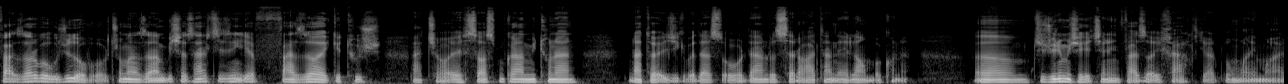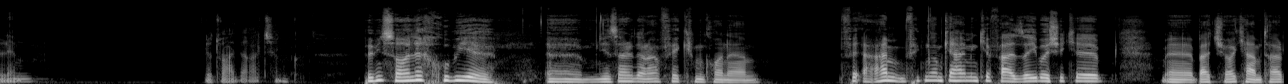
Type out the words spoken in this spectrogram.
فضا رو به وجود آورد. چون منظرم بیش از هر چیزی یه فضایه که توش بچه ها احساس می‌کنن می‌تونن نتایجی که به دست آوردن رو سراحتا اعلام بکنن. چجوری میشه یه چنین فضایی خلق کرد به عنوان معلم؟ یا تو حداقل چه میکن ببین سوال خوبیه. یه ذره دارم فکر می‌کنم. هم فکر می‌کنم که همین که فضایی باشه که بچه ها کمتر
